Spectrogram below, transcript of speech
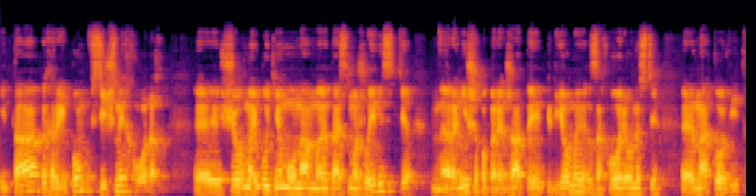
і та грипом в січних водах, е, що в майбутньому нам е, дасть можливість е, раніше попереджати підйоми захворюваності е, на ковід.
